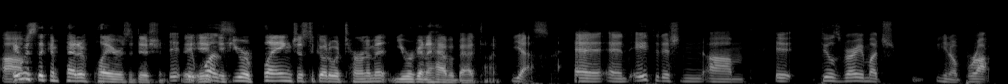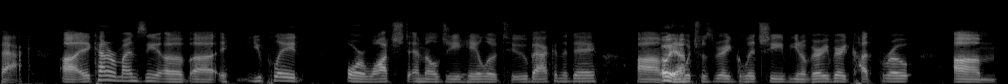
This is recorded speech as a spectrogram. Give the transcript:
Um, it was the competitive players edition. it- it was. If you were playing just to go to a tournament, you were going to have a bad time. Yes, and, and eighth edition, um, it feels very much, you know, brought back. Uh, it kind of reminds me of uh, if you played or watched MLG Halo 2 back in the day, um, Oh, yeah. which was very glitchy, you know, very very cutthroat. Um,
